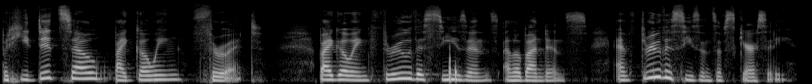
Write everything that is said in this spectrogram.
but he did so by going through it, by going through the seasons of abundance and through the seasons of scarcity.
